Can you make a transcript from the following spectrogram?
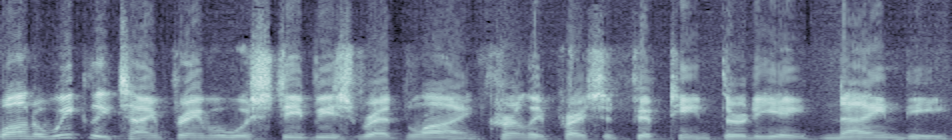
Well, on a weekly time frame, it was Stevie's red line, currently priced at 1538.90.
